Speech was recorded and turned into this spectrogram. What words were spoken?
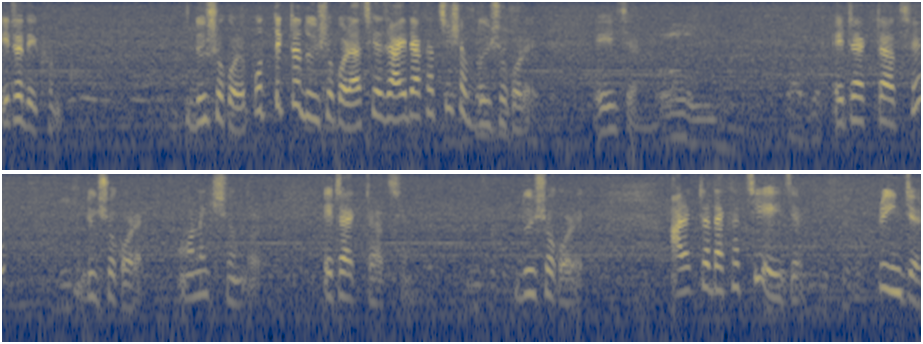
এটা দেখুন, দুইশো করে, প্রত্যেকটা দুইশো করে। আজকে যাই দেখাচ্ছি, সব দুইশো করে। এই যে, এটা একটা আছে, দুইশো করে। অনেক সুন্দর। এটা একটা আছে, দুইশো করে। আরেকটা দেখাচ্ছি, এই যে প্রিন্টের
